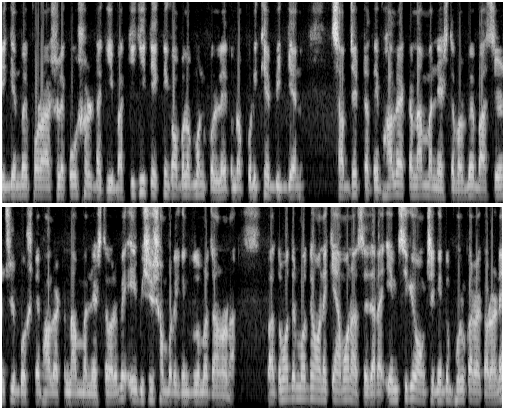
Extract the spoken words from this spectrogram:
বিজ্ঞান বই পড়ার আসলে কৌশলটা কি বা কি কি টেকনিক অবলম্বন করলে তোমরা পরীক্ষায় বিজ্ঞান সাবজেক্টটাতে ভালো একটা নাম্বার নিয়ে আসতে পারবে বা সৃজনশীল প্রশ্নে ভালো একটা নাম্বার নিয়ে আসতে পারবে, এই বিষয় সম্পর্কে কিন্তু তোমরা জানো না। বা তোমাদের মধ্যে অনেকে এমন আছে যারা এমসিকিউ অংশে কিন্তু ভুল করার কারণে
